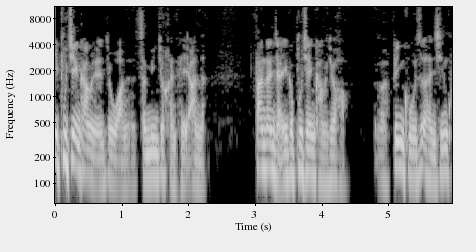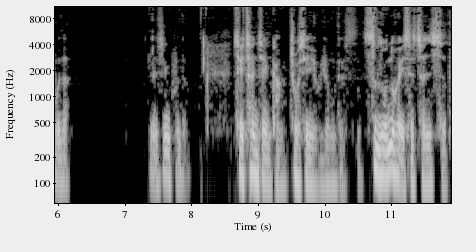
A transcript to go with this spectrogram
一不健康人就完了，生命就很黑暗了。单单讲一个不健康就好，呃，病苦是很辛苦的，很辛苦的。所以趁健康做些有用的事，是轮回是真实的，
